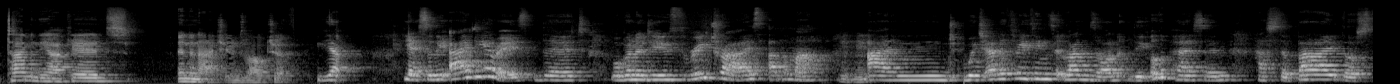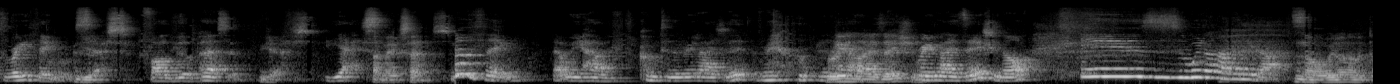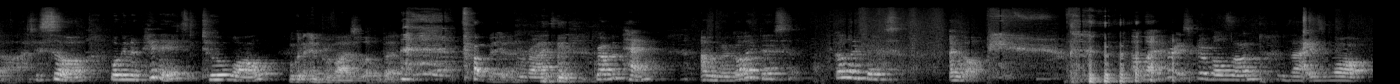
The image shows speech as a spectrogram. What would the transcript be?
Time in the arcades and an iTunes voucher. Yep. Yeah, so the idea is that we're going to do three tries at the map, and whichever three things it lands on, the other person has to buy those three things Yes. for the other person. Yes. Yes. That makes sense. Another thing that we have come to the realiza- real, Realization. realization of is we don't have any darts. no, we don't have a dart. So we're going to pin it to a wall We're going to improvise a little bit. probably Yeah. improvise. Grab a pen, and we're gonna go like this, go like this, and go. and whatever it scribbles on, that is what.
